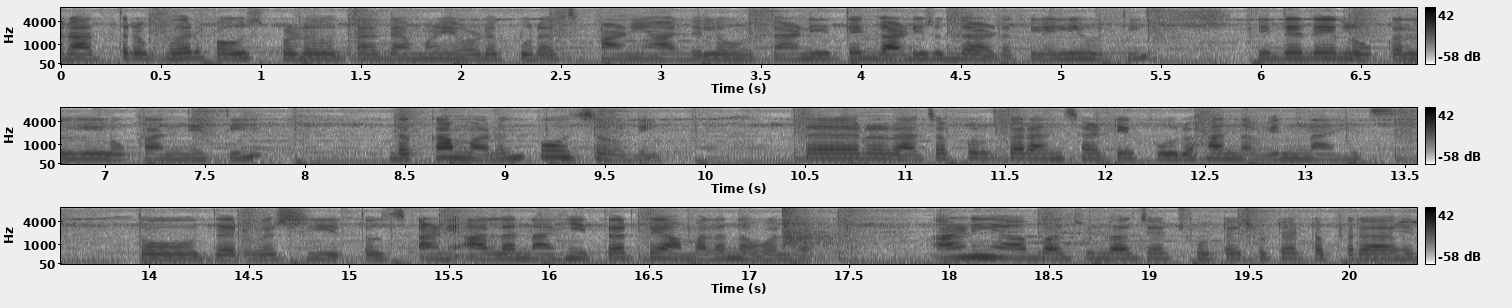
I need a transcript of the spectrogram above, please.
रात्रभर पाऊस पडत होता त्यामुळे एवढं पुराचं पाणी आलेलं होतं आणि इथे गाडीसुद्धा अडकलेली होती. तिथे ते लोकल लोकांनी ती धक्का मारून पोहोचवली. तर राजापूरकरांसाठी पूर हा नवीन नाहीच. तो दरवर्षी येतोच आणि आला नाही तर ते आम्हाला नवल वाटतं. आणि या बाजूला ज्या छोट्या छोट्या टपऱ्या आहेत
